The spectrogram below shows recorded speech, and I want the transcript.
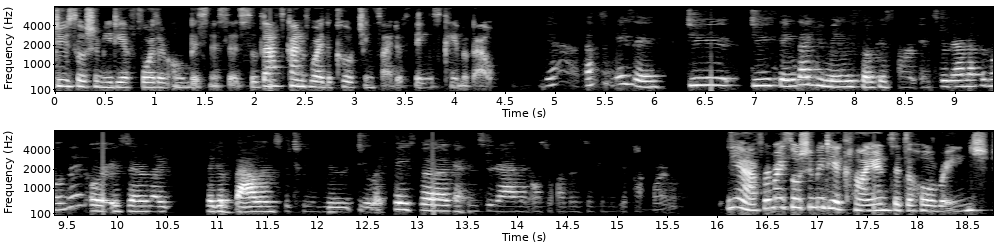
do social media for their own businesses. So that's kind of where the coaching side of things came about. Yeah, that's amazing. Do you do you think that you mainly focus on Instagram at the moment, or is there like like a balance between you do like Facebook and Instagram and also other social media platforms? Yeah, for my social media clients, it's a whole range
